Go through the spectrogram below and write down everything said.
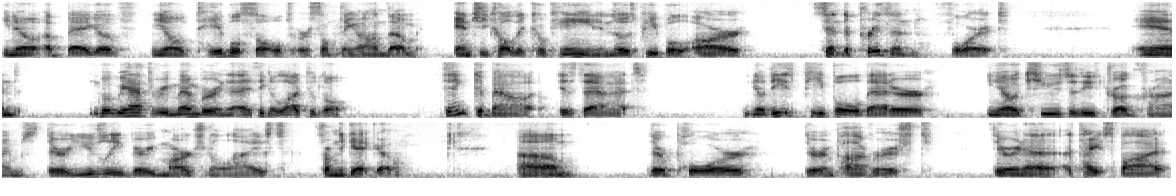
you know, a bag of, you know, table salt or something on them. And she called it cocaine. And those people are sent to prison for it. And what we have to remember, and I think a lot of people don't think about, is that, you know, these people that are, you know, accused of these drug crimes, they're usually very marginalized from the get go. Um, they're poor, they're impoverished, they're in a, a tight spot.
